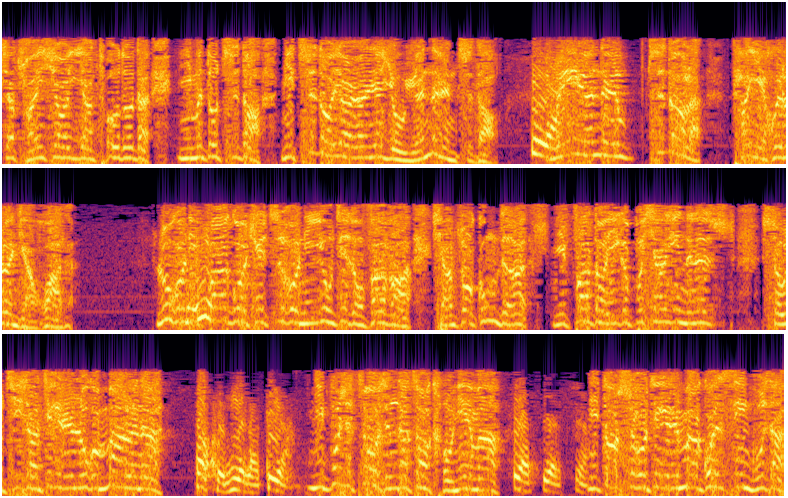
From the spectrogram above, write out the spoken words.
像传销一样偷偷的，你们都知道，你知道要让人家有缘的人知道，对呀、没缘的人知道了，他也会乱讲话的。如果你发过去之后，你用这种方法想做功德，你发到一个不相信的人手机上，这个人如果骂了呢？造口孽了，对呀、你不是造成他造口孽吗？是啊是啊是啊。你到时候这个人骂观世音菩萨，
